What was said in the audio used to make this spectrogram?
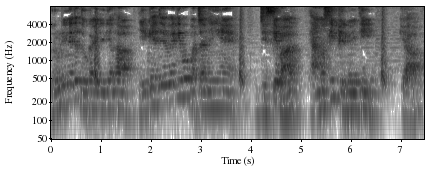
रोनी ने तो धोखा ही दे दिया था, ये कहते हुए कि वो बच्चा नहीं है, जिसके बाद थैनोस की फिर गई थी। क्या?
